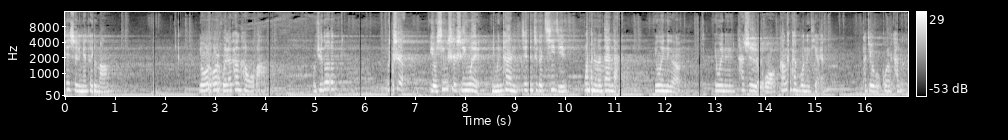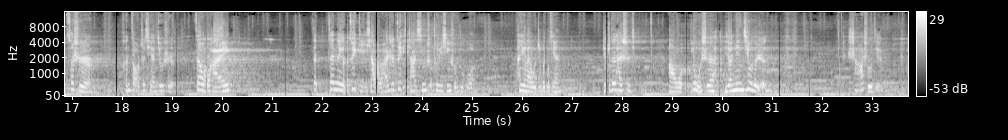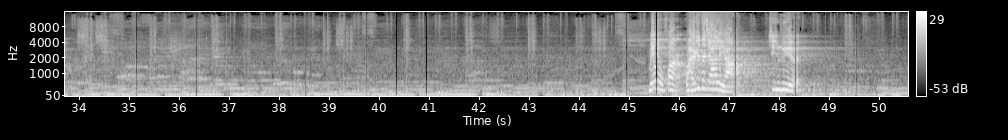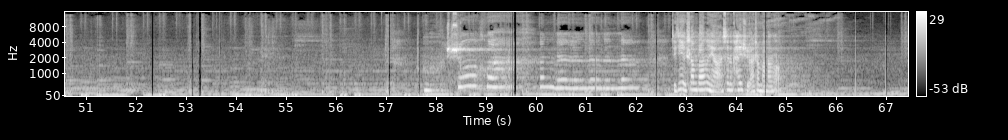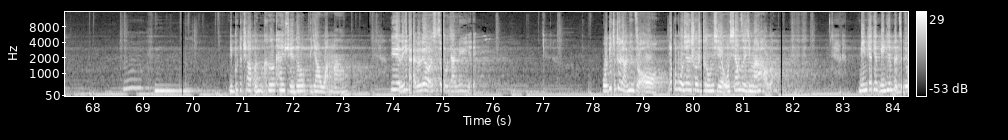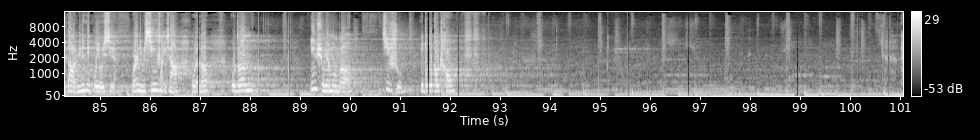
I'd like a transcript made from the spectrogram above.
现实里面特别忙，偶尔偶尔回来看看我吧。我觉得不是有心事，是因为你们看这这个七集万能的蛋蛋，因为那个，因为那他是我刚开播那天，他就过来看的，算是很早之前，就是在我还在在那个最底下，我还是最底下新手，特别新手主播，他又来我直播间，就觉得还是。啊，我因为我是比较念旧的人，杀手锏。没有换，我还是在家里啊。谢谢绿。说姐姐也上班了呀，现在开学啊，上班了。你不知道本科开学都比较晚吗？绿野的一百个六，谢谢我家绿野。我就这两天走，要不我现在收拾东西，我箱子已经买好了。明天明天本子就到了，明天可以播游戏，我让你们欣赏一下我的我的英雄联盟的技术有多高超。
